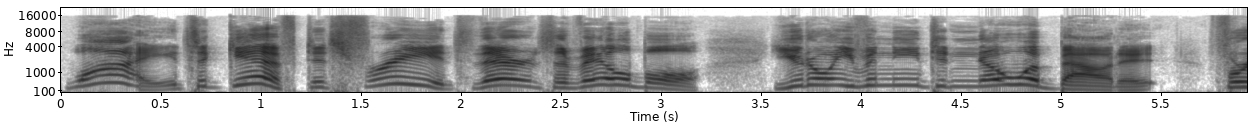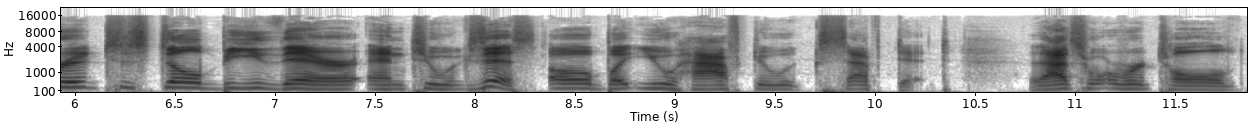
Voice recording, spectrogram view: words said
Why? It's a gift. It's free. It's there. It's available. You don't even need to know about it for it to still be there and to exist. Oh, but you have to accept it. That's what we're told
